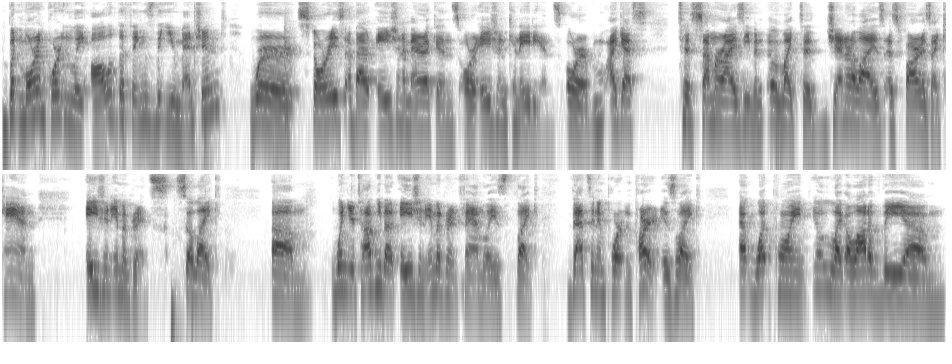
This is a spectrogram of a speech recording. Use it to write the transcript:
But more importantly, all of the things that you mentioned were stories about Asian Americans or Asian Canadians or I guess to summarize even like to generalize as far as I can, Asian immigrants. So like um, when you're talking about Asian immigrant families, like that's an important part. Is like at what point, you know, like a lot of the um,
